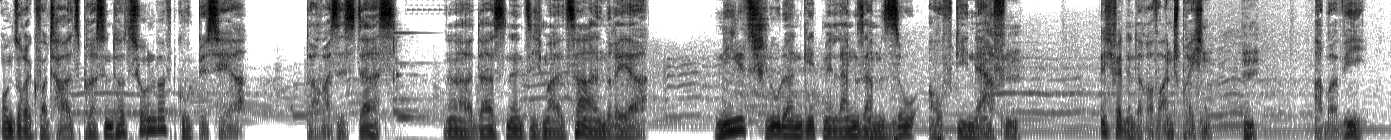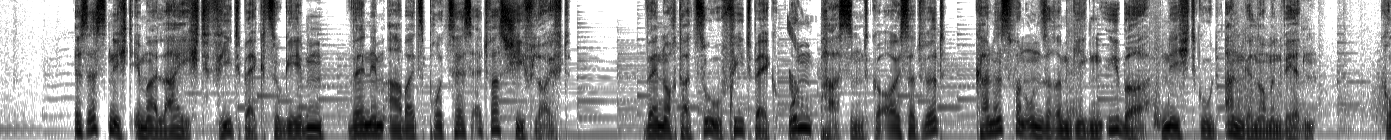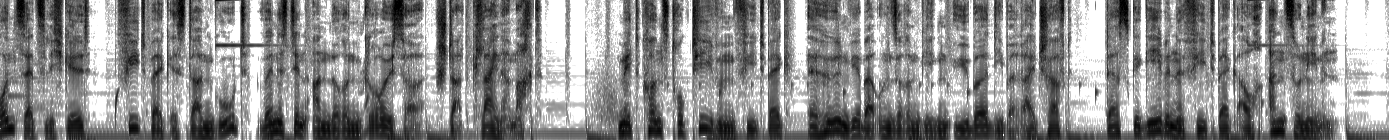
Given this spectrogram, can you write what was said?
Unsere Quartalspräsentation läuft gut bisher. Doch was ist das? Na, das nennt sich mal Zahlendreher. Nils Schludern geht mir langsam so auf die Nerven. Ich werde ihn darauf ansprechen. Hm. Aber wie? Es ist nicht immer leicht, Feedback zu geben, wenn im Arbeitsprozess etwas schiefläuft. Wenn noch dazu Feedback unpassend geäußert wird, kann es von unserem Gegenüber nicht gut angenommen werden. Grundsätzlich gilt, Feedback ist dann gut, wenn es den anderen größer statt kleiner macht. Mit konstruktivem Feedback erhöhen wir bei unserem Gegenüber die Bereitschaft, das gegebene Feedback auch anzunehmen.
